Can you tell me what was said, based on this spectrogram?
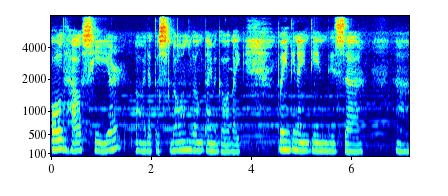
old house here. Oh, that was long, long time ago, like 2019. This uh, uh,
